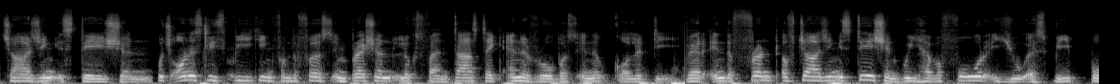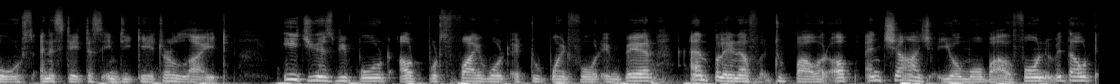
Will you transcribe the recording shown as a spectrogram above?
charging station which honestly speaking from the first impression looks fantastic and robust in quality where in the front of charging station we have a four USB ports and a status indicator light each USB port outputs 5 volt at 2.4 ampere, ample enough to power up and charge your mobile phone without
